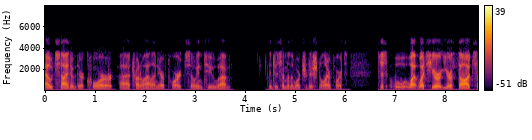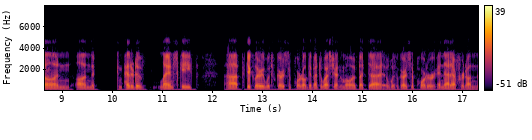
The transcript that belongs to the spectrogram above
outside of their core uh, Toronto Island Airport, so um, into some of the more traditional airports. Just what's your thoughts on the competitive landscape, uh, particularly with regards to Porter? I'll get back to WestJet in a moment, but with regards to Porter and that effort on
